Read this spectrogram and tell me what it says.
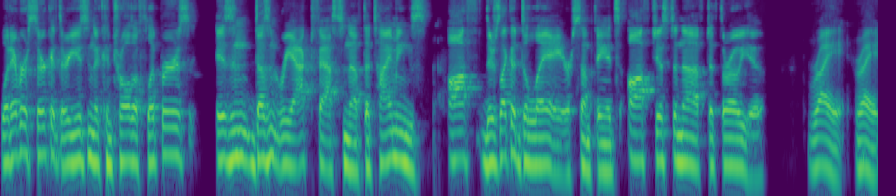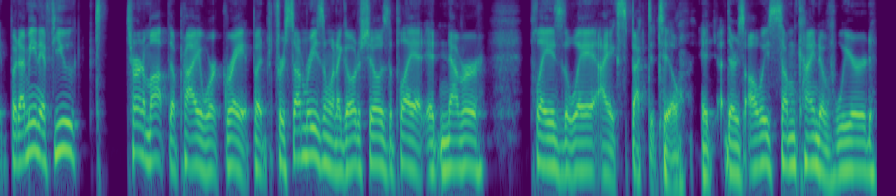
whatever circuit they're using to control the flippers isn't doesn't react fast enough. The timing's off. There's like a delay or something. It's off just enough to throw you. Right, right. But I mean, if you turn them up, they'll probably work great. But for some reason, when I go to shows to play it, it never plays the way I expect it to. It there's always some kind of weird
